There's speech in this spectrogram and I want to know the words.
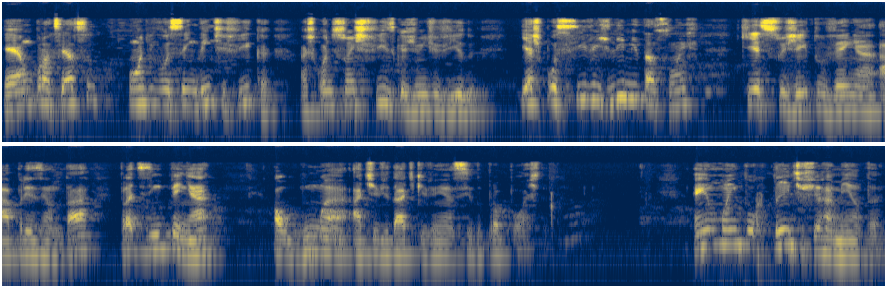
é um processo onde você identifica as condições físicas de um indivíduo e as possíveis limitações que esse sujeito venha a apresentar para desempenhar alguma atividade que venha sido proposta. É uma importante ferramenta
